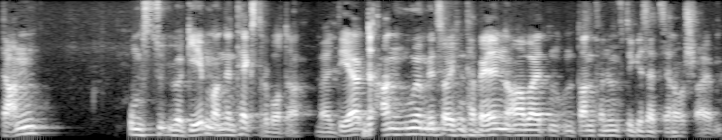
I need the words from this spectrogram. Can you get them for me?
dann, um es zu übergeben an den Textroboter, weil der kann nur mit solchen Tabellen arbeiten und dann vernünftige Sätze rausschreiben.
